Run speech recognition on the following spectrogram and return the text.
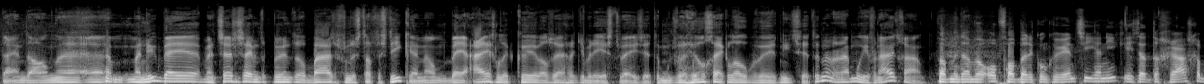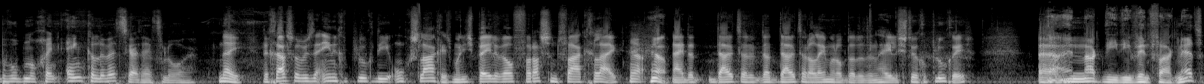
Nou, En dan, eh, eh, Maar nu ben je met 76 punten op basis van de statistiek. En dan ben je eigenlijk, kun je wel zeggen dat je bij de eerste twee zit. Dan moet wel heel gek lopen, wil je het niet zitten. Nou, daar moet je van uitgaan. Wat me dan wel opvalt bij de concurrentie, Janiek, is dat de Graafschap bijvoorbeeld nog geen enkele wedstrijd heeft verloren. Nee, de Graafschap is de enige ploeg die ongeslagen is. Maar die spelen wel verrassend vaak gelijk. Ja. Ja. Nee, dat duidt, er, dat duidt er alleen maar op dat het een hele stugge ploeg is. Ja, Ehm, en NAC die, die wint vaak net.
